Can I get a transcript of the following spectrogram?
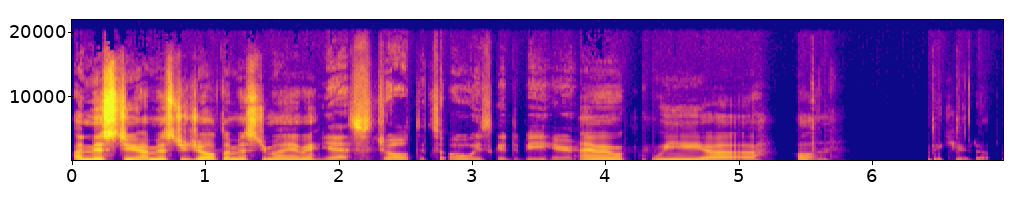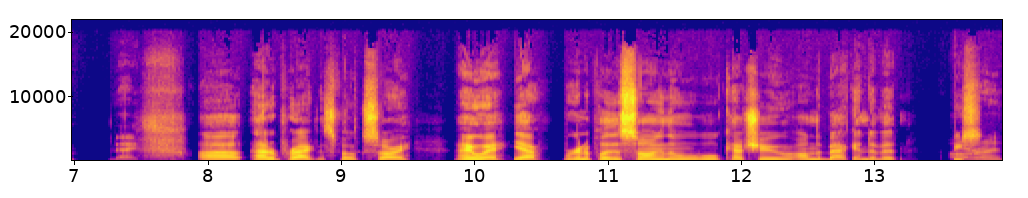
I missed you. I missed you, Jolt. I missed you, Miami. Yes, Jolt. It's always good to be here. Anyway, we uh, hold on. Let me cue it up. Nice. Uh, out of practice, folks. Sorry. Anyway, yeah, we're gonna play this song and then we'll, we'll catch you on the back end of it. Peace. All right.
